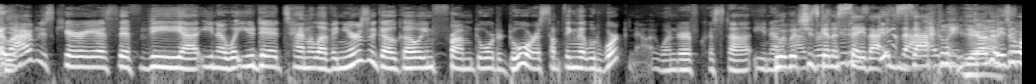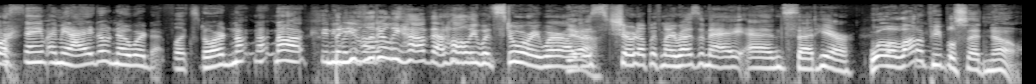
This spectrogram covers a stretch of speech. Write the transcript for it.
Well, I'm just curious if the, uh, you know, what you did 10, 11 years ago, going from door to door, is something that would work now. I wonder if Krista, you know, Would- would has she's gonna say that. do Exactly. I mean, Yeah. Go to is door. it the same? I mean, I don't know where Netflix door. Knock, knock, knock. But you home? literally have that Hollywood story where I just showed up with my resume and said, "Here." Well, a lot of people said no.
